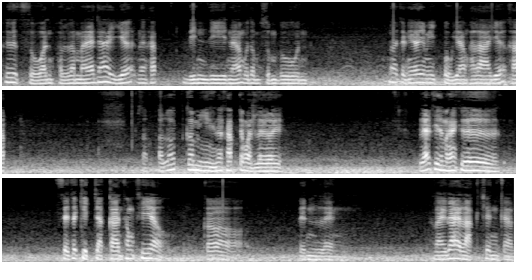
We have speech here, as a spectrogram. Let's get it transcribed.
พืชสวนผลไม้ได้เยอะนะครับ ดินดีนะอุดมสมบูรณ์ นอกจากนี้ยังมีปลูกยางพาราเยอะครับสับปะรดก็มีนะครับ จังหวัดเลย และที่สำคัญคือ เศรษฐกิจจากการท่องเที่ยว ก็เป็นแหล่งรายได้หลักเช่นกัน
